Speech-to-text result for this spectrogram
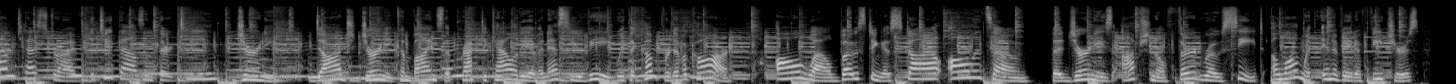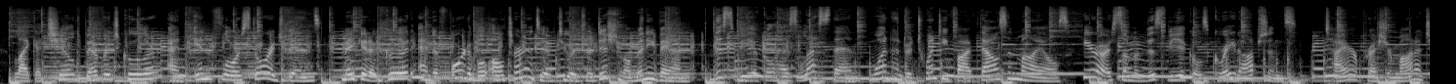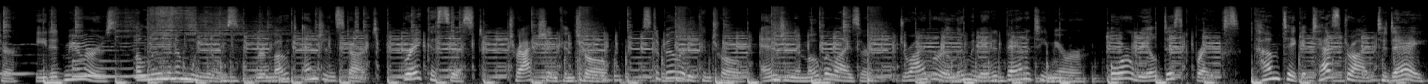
Come test drive the 2013 Journey. Dodge Journey combines the practicality of an SUV with the comfort of a car, all while boasting a style all its own. The Journey's optional third row seat, along with innovative features like a chilled beverage cooler and in-floor storage bins, make it a good and affordable alternative to a traditional minivan. This vehicle has less than 125,000 miles. Here are some of this vehicle's great options. Tire pressure monitor, heated mirrors, aluminum wheels, remote engine start, brake assist, traction control, stability control, engine immobilizer, driver illuminated vanity mirror, four-wheel disc brakes. Come take a test drive today.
